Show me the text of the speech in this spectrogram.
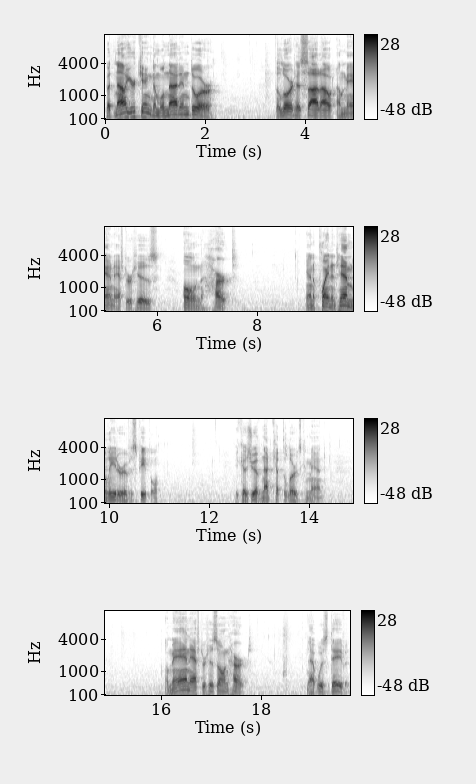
But now your kingdom will not endure. The Lord has sought out a man after his own heart and appointed him leader of his people because you have not kept the Lord's command. A man after his own heart. That was David.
